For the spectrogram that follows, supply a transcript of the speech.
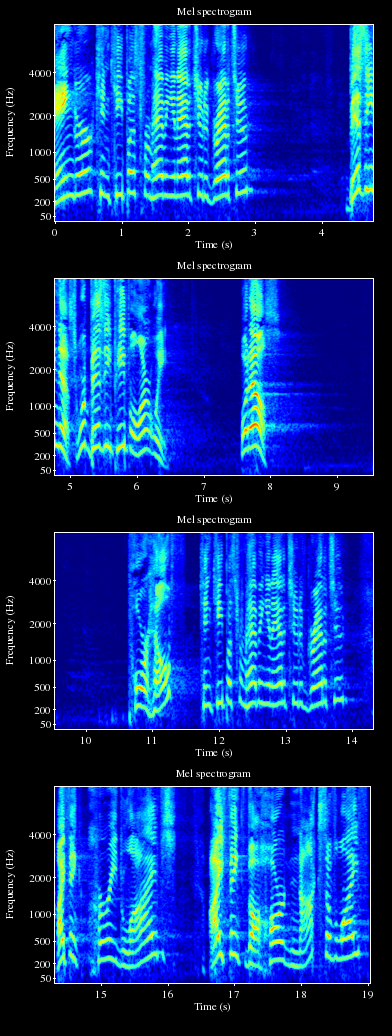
Anger can keep us from having an attitude of gratitude. Busyness. We're busy people, aren't we? What else? Poor health can keep us from having an attitude of gratitude. I think hurried lives. I think the hard knocks of life.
